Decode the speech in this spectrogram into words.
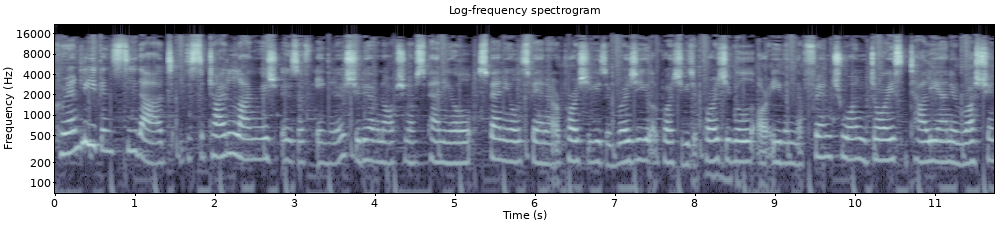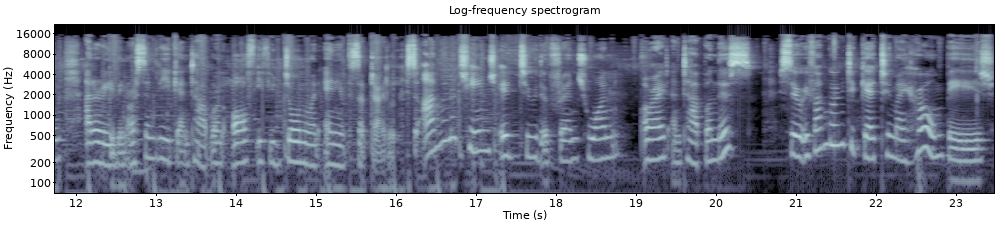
currently you can see that the subtitle language is of English. Should you have an option of Spanish, Spanish, Spanish, or Portuguese, or Brazil, or Portuguese, or Portugal, or even the French one, Deutsch, Italian, and Russian, and Arabian. Or simply you can tap on off if you don't want any of the subtitle. So I'm gonna change it to the French one. Alright, and tap on this. So if I'm going to get to my home page,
